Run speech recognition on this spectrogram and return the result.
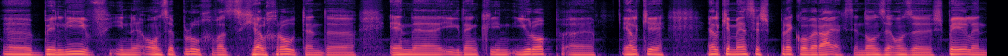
uh, belief in onze ploeg was heel groot. En, uh, en ik denk in Europa, elke, elke mens spreekt over Ajax. En onze, onze speel en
